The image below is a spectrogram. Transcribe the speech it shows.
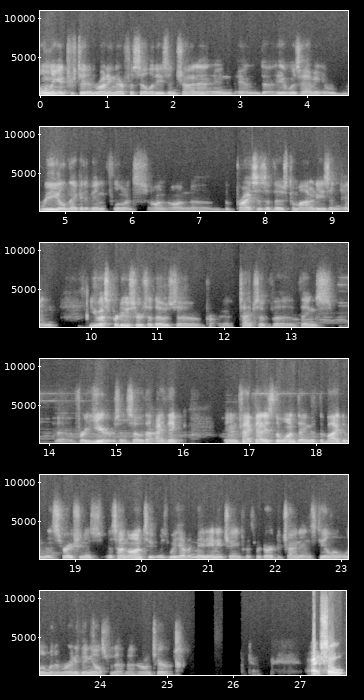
only interested in running their facilities in China, and and uh, it was having a real negative influence on on uh, the prices of those commodities and and U.S. producers of those uh, types of things for years. And so that I think and in fact, that is the one thing that the Biden administration is has hung on to is we haven't made any change with regard to China and steel and aluminum or anything else for that matter on tariffs. Okay. All right. So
